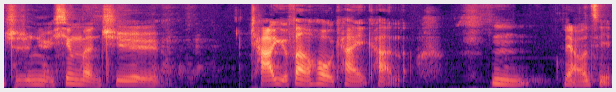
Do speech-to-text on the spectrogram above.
就是女性们去茶余饭后看一看的。嗯，了解。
